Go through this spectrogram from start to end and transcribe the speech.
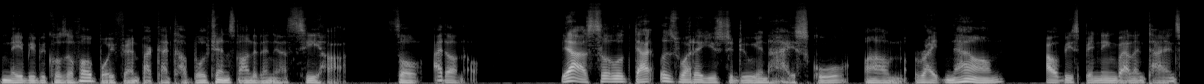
maybe because of her boyfriend, but like her boyfriend's not even see her. So I don't know. Yeah, so that was what I used to do in high school. Um, right now, I'll be spending Valentine's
